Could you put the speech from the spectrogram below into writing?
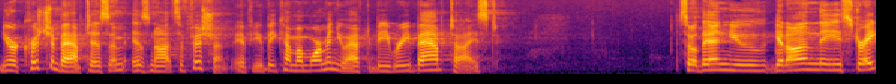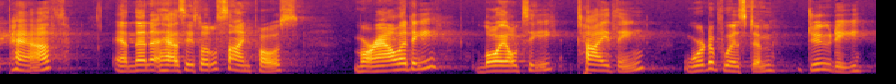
Your Christian baptism is not sufficient. If you become a Mormon, you have to be rebaptized. So then you get on the straight path, and then it has these little signposts morality, loyalty, tithing, word of wisdom, duty,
